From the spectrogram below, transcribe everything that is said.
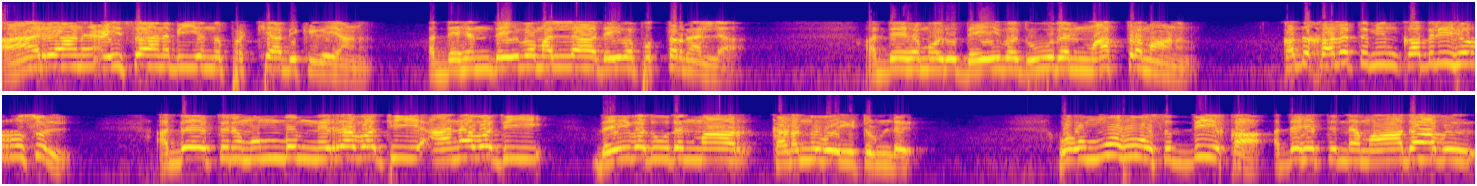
ആരാണ് ഐസാ നബി എന്ന് പ്രഖ്യാപിക്കുകയാണ്? അദ്ദേഹം ദൈവമല്ല ദൈവപുത്രനല്ല. അദ്ദേഹം ഒരു ദൈവദൂതൻ മാത്രമാണ്. ഖലത്ത് മിൻ റുസുൽ. അദ്ദേഹത്തിന് മുമ്പും നിരവധി അനവധി ദൈവദൂതന്മാർ കടന്നുപോയിട്ടുണ്ട്. ഉമ്മുഹു സിദ്ദീഖ. അദ്ദേഹത്തിന്റെ മാതാവ്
